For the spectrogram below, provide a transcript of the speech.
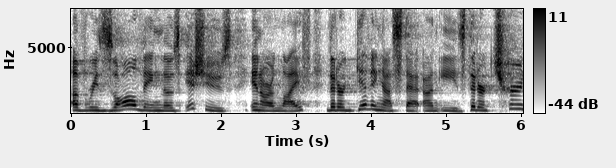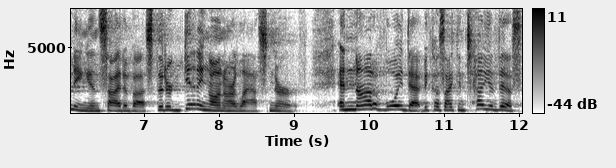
of resolving those issues in our life that are giving us that unease, that are churning inside of us, that are getting on our last nerve. And not avoid that because I can tell you this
